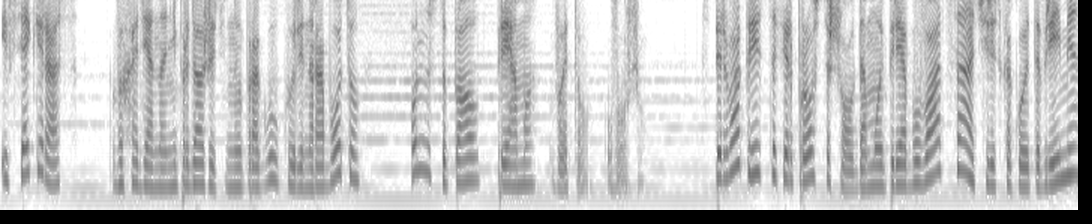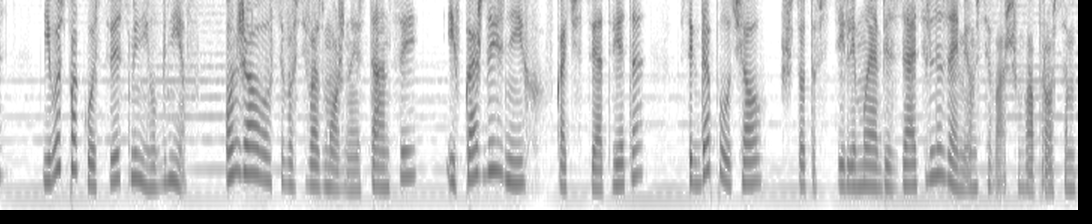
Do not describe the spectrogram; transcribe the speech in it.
И всякий раз, выходя на непродолжительную прогулку или на работу, он наступал прямо в эту лужу. Сперва Кристофер просто шел домой переобуваться, а через какое-то время его спокойствие сменил гнев. Он жаловался во всевозможные станции, и в каждой из них качестве ответа всегда получал что-то в стиле «Мы обязательно займемся вашим вопросом.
